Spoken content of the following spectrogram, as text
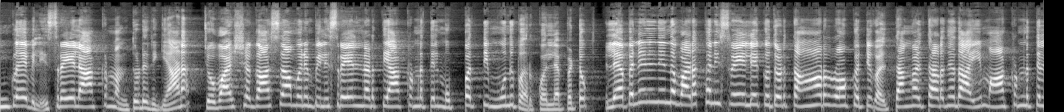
ഇൻക്ലേവിൽ ഇസ്രയേൽ ആക്രമണം തുടരുകയാണ്. ചൊവ്വാഴ്ച ഗാസ മുനമ്പിൽ ഇസ്രയേൽ നടത്തിയ ആക്രമണത്തിൽ മുപ്പത്തിമൂന്ന് പേർ കൊല്ലപ്പെട്ടു. ലബനനിൽ നിന്ന് വടക്കൻ ഇസ്രയേലിലേക്ക് തൊടുത്ത ആറ് റോക്കറ്റുകൾ തങ്ങൾ തടഞ്ഞതായും ആക്രമണത്തിൽ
